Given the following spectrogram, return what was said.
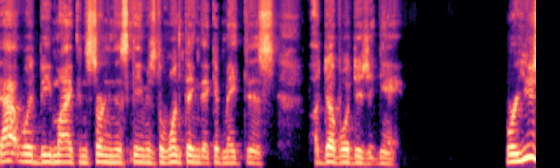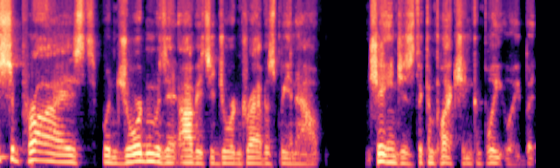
that would be my concern in this game is the one thing that could make this a double digit game. Were you surprised when Jordan was in? Obviously, Jordan Travis being out changes the complexion completely, but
